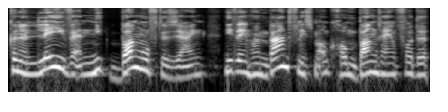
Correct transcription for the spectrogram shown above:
kunnen leven en niet bang hoeven te zijn. Niet alleen hun baan verliezen, maar ook gewoon bang zijn voor de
